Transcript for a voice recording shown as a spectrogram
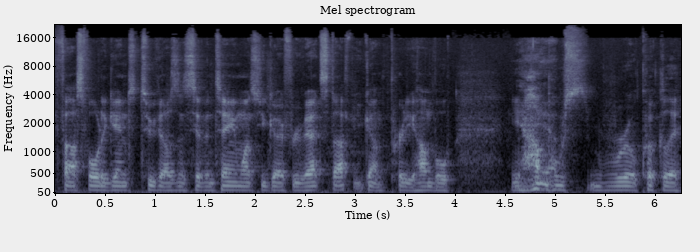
fast forward again to 2017, once you go through that stuff, you become pretty humble. You humble s real quickly.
